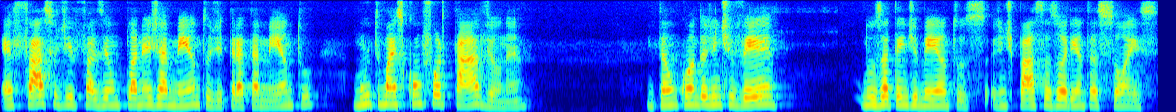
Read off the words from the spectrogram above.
é fácil de fazer um planejamento de tratamento muito mais confortável, né? Então, quando a gente vê nos atendimentos, a gente passa as orientações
